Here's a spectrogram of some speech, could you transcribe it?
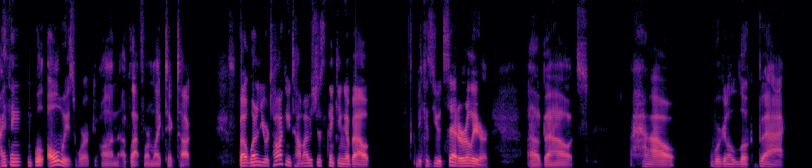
I think will always work on a platform like TikTok. But when you were talking, Tom, I was just thinking about because you had said earlier about how we're going to look back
